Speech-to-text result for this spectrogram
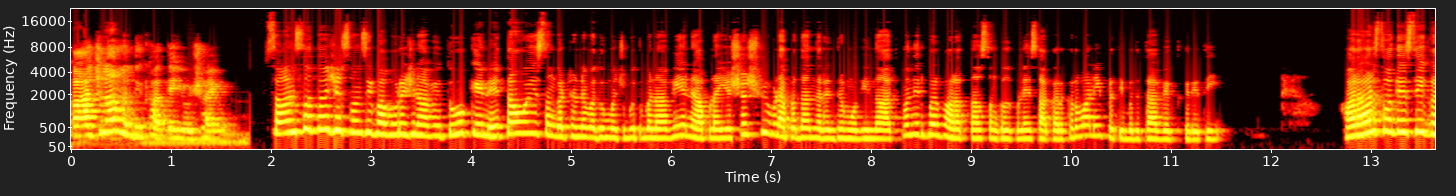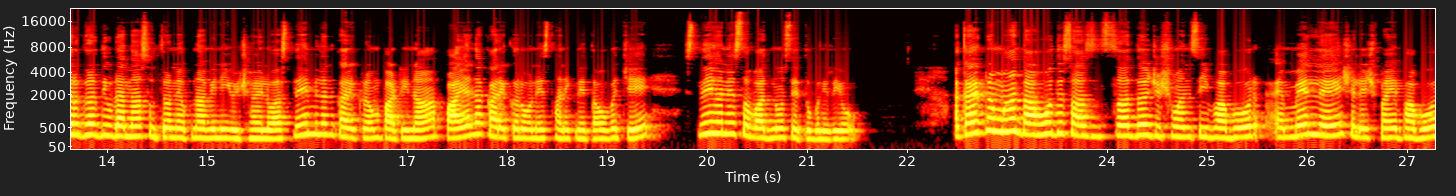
કાચલા મંદિર ખાતે યોજાયો. સાંસદ જશવંતસિંહ ભાભોરે જણાવ્યું હતું કે નેતાઓએ સંગઠનને વધુ મજબૂત બનાવી અને આપણા યશસ્વી વડાપ્રધાન નરેન્દ્ર મોદીના આત્મનિર્ભર ભારતના સંકલ્પને સાકાર કરવાની પ્રતિબદ્ધતા વ્યક્ત કરી હતી. હર હર સ્વદેશી ઘર ઘર દીવડાના સૂત્રને અપનાવીને યોજાયેલો આ સ્નેહ મિલન કાર્યક્રમ પાર્ટીના પાયાના કાર્યકરો અને સ્થાનિક નેતાઓ વચ્ચે સ્નેહ અને સંવાદનો સેતુ બની રહ્યો. આ કાર્યક્રમમાં દાહોદ સાંસદ જશવંતસિંહ ભાભોર, એમએલએ શૈલેષભાઈ ભાભોર,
